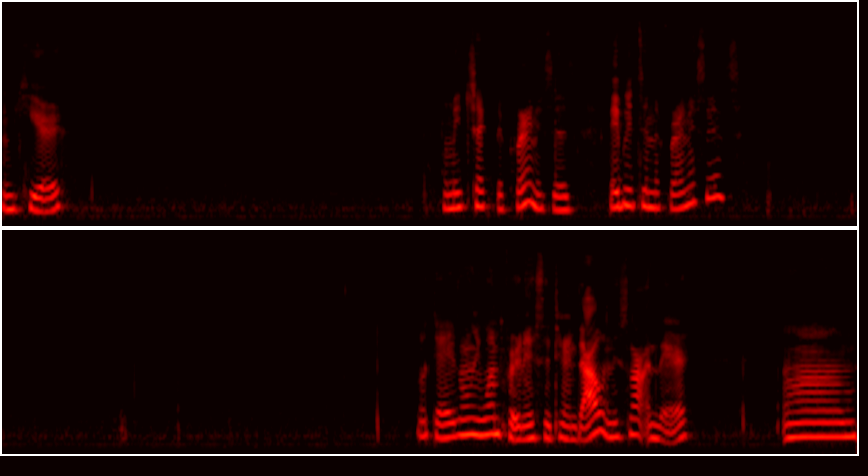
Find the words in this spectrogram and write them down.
in here. Let me check the furnaces. Maybe it's in the furnaces? Okay, there's only one furnace, it turns out, and it's not in there. Um,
